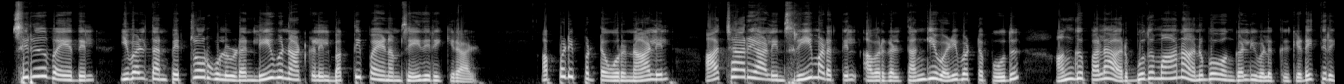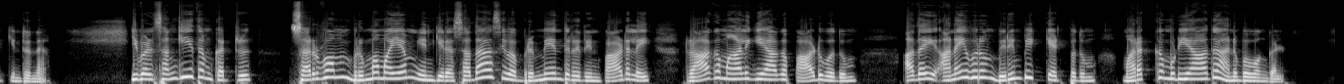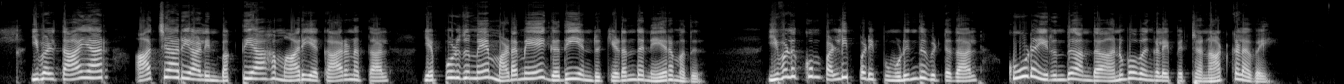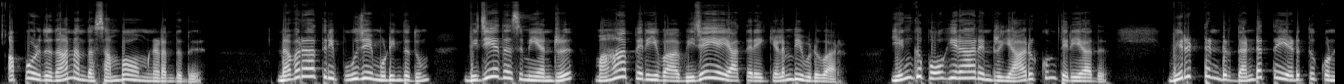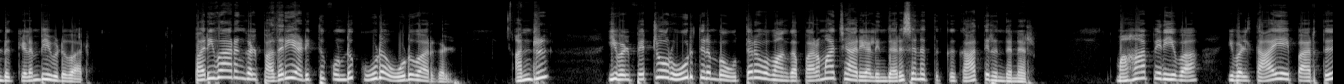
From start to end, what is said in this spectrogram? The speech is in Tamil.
சிறு வயதில் இவள் தன் பெற்றோர்களுடன் லீவு நாட்களில் பக்தி பயணம் செய்திருக்கிறாள். அப்படிப்பட்ட ஒரு நாளில் ஆச்சாரியாளின் ஸ்ரீமடத்தில் அவர்கள் தங்கி வழிபட்ட போது அங்கு பல அற்புதமான அனுபவங்கள் இவளுக்கு கிடைத்திருக்கின்றன. இவள் சங்கீதம் கற்று சர்வம் பிரம்மமயம் என்கிற சதாசிவ பிரம்மேந்திரரின் பாடலை ராகமாளிகையாக பாடுவதும் அதை அனைவரும் விரும்பிக் கேட்பதும் மறக்க முடியாத அனுபவங்கள். இவள் தாயார் ஆச்சாரியாளின் பக்தியாக மாறிய காரணத்தால் எப்பொழுதுமே மடமே கதி என்று கிடந்த நேரம் அது. இவளுக்கும் பள்ளிப்படிப்பு முடிந்து விட்டதால் கூட இருந்து அந்த அனுபவங்களை பெற்ற நாட்கள் அவை. அப்பொழுதுதான் அந்த சம்பவம் நடந்தது. நவராத்திரி பூஜை முடிந்ததும் விஜயதசமி அன்று மகா பெரியவா விஜய யாத்திரை கிளம்பி விடுவார். எங்கு போகிறார் என்று யாருக்கும் தெரியாது. விருட்டென்று தண்டத்தை எடுத்துக்கொண்டு கிளம்பி விடுவார். பரிவாரங்கள் பதறி அடித்துக்கொண்டு கூட ஓடுவார்கள். அன்று இவள் பெற்றோர் ஊர் திரும்ப உத்தரவு வாங்க பரமாச்சாரியாளின் தரிசனத்துக்கு காத்திருந்தனர். மகா பெரியவா இவள் தாயை பார்த்து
